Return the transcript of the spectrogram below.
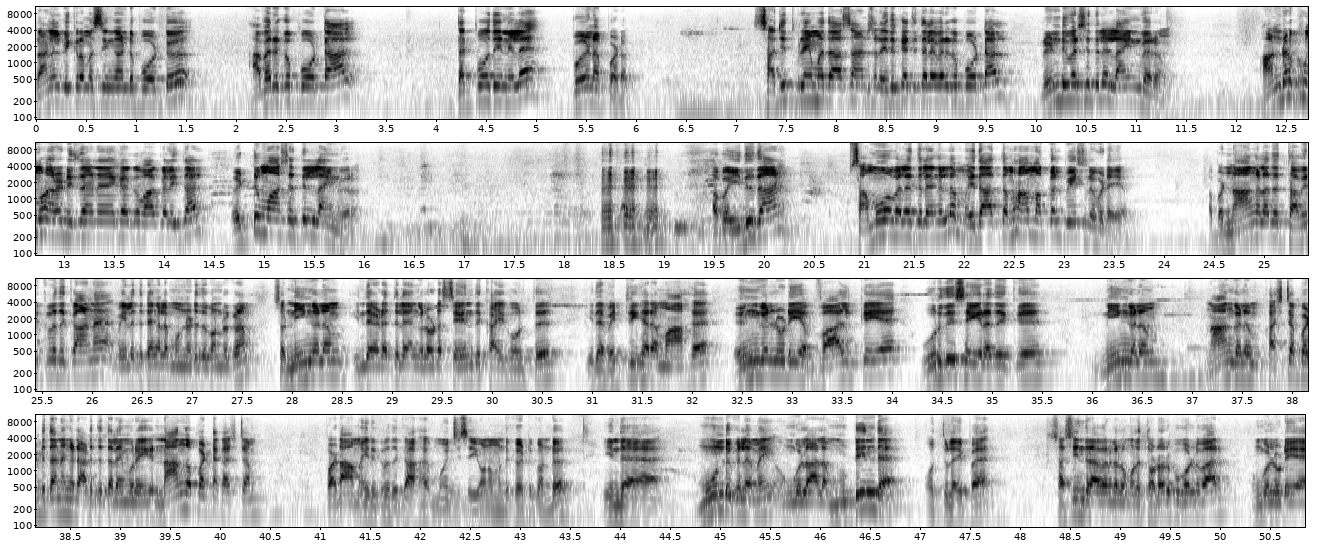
ரணில் விக்ரமசிங்கன்று போட்டு அவருக்கு போட்டால் தற்போதைய நிலை பேணப்படும். சஜித் பிரேமதாசான்னு சொல்ல எதிர்க்கட்சி தலைவருக்கு போட்டால் ரெண்டு வருஷத்தில் லைன் வரும். அன்றகுமார டிசைனேக்காக வாக்களித்தால் எட்டு மாதத்தில் லைன் வரும். அப்போ இதுதான் சமூக வலைத்தளங்களில் யதார்த்தமாக மக்கள் பேசுகிற விடயம். அப்போ நாங்கள் அதை தவிர்க்கிறதுக்கான வேலைத்திட்டங்களை முன்னெடுத்து கொண்டிருக்கிறோம். ஸோ நீங்களும் இந்த இடத்துல எங்களோட சேர்ந்து கைகோர்த்து இதை வெற்றிகரமாக எங்களுடைய வாழ்க்கையை உறுதி செய்கிறதுக்கு நீங்களும் நாங்களும் கஷ்டப்பட்டு தான் எங்களோட அடுத்த தலைமுறைக்கு நாங்கள் பட்ட கஷ்டம் படாமல் இருக்கிறதுக்காக முயற்சி செய்யணும்னு கேட்டுக்கொண்டு இந்த மூன்று கிழமை உங்களால் முடிந்த ஒத்துழைப்பை சசீந்திரா அவர்கள் உங்களை தொடர்பு கொள்வார். உங்களுடைய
